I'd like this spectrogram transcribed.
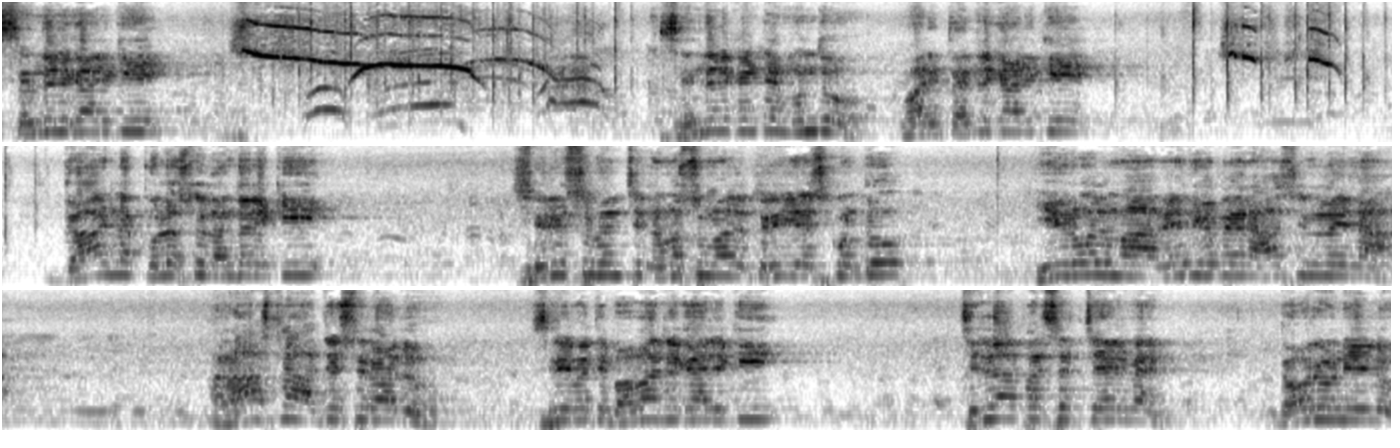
సెందిల్ గారికి సెందిల్ కంటే ముందు వారి తండ్రి గారికి గాండ్ల కులస్తులందరికీ శిరస్సు మంచి నమస్సుమాలు తెలియజేసుకుంటూ ఈరోజు మా వేదిక పైన ఆశీనులైన రాష్ట్ర అధ్యక్షురాలు శ్రీమతి భవానీ గారికి జిల్లా పరిషత్ చైర్మన్ గౌరవనీయులు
